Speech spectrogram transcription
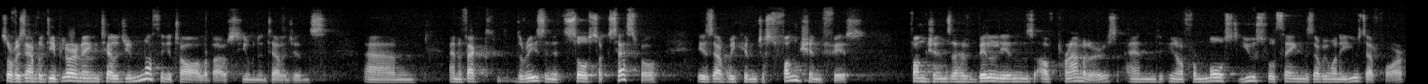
so, for example, deep learning tells you nothing at all about human intelligence. Um, and in fact, the reason it's so successful is that we can just function fit functions that have billions of parameters, and you know, for most useful things that we want to use that for,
